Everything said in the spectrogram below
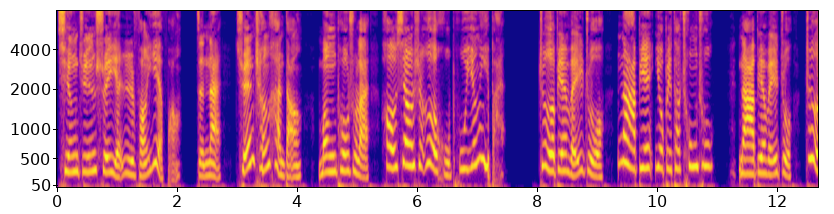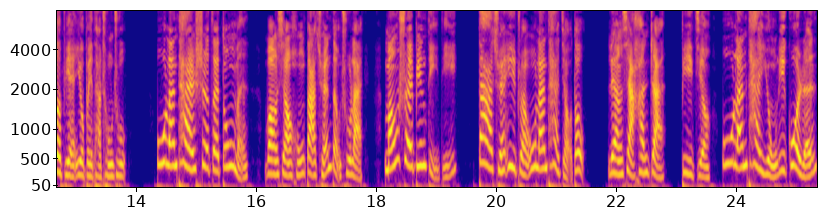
清军虽也日防夜防，怎奈全城汉党猛扑出来，好像是饿虎扑鹰一般。这边围住，那边又被他冲出；那边围住，这边又被他冲出。乌兰泰设在东门，望向洪大全等出来，忙率兵抵敌。大权一转，乌兰泰角斗，两下酣战。毕竟乌兰泰勇力过人，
